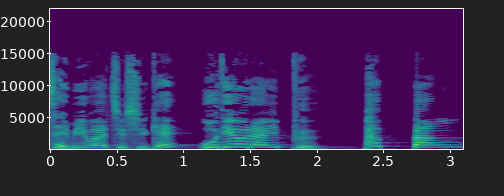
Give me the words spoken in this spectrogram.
재미와 지식의 오디오 라이프 팝빵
